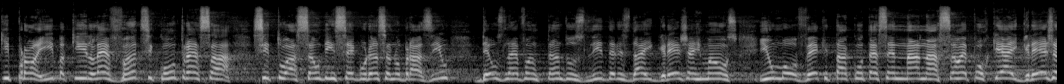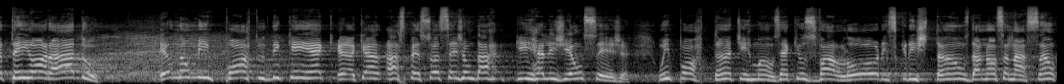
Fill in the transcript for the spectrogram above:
que proíba, que levante-se contra essa situação de insegurança no Brasil? Deus levantando os líderes da igreja, irmãos, e o mover que está acontecendo na nação é porque a igreja tem orado. Eu não me importo de quem é que as pessoas sejam da que religião seja. O importante, irmãos, é que os valores cristãos da nossa nação,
